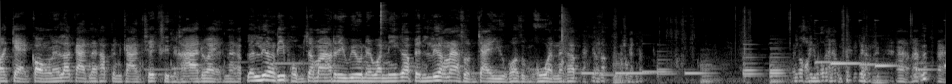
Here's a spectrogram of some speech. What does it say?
มาแกะกล่องเลยแล้วกันนะครับเป็นการเช็คสินค้าด้วยนะครับและเรื่องที่ผมจะมารีวิวในวันนี้ก็เป็นเรื่องน่าสนใจอยู่พอสมควรนะครับ ก็ขอดูก็ได้อ่ามาปึ๊บอ่า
